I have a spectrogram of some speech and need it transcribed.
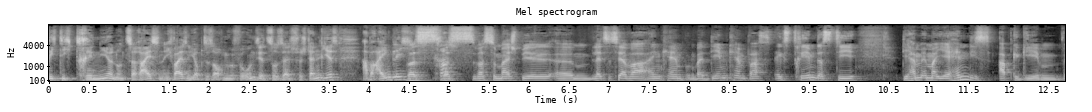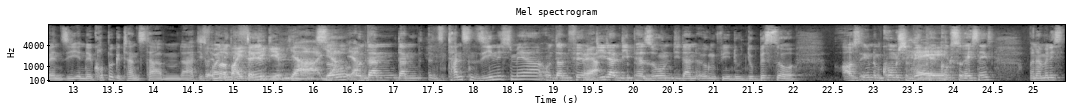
richtig trainieren und zerreißen. Ich weiß nicht, ob das auch nur für uns jetzt so selbstverständlich ist, aber eigentlich Was, krass. was, was zum Beispiel, ähm, letztes Jahr war ein Camp und bei dem Camp war es extrem, dass die, die haben immer ihr Handys abgegeben, wenn sie in der Gruppe getanzt haben. Da hat die so Freundin immer weitergegeben. Ja, So, ja, ja. und dann, dann tanzen sie nicht mehr und dann filmen Ja. die dann die Person, die dann irgendwie, du, du bist so aus irgendeinem komischen Winkel, Hey. guckst du rechts, links. Und dann bin ich,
